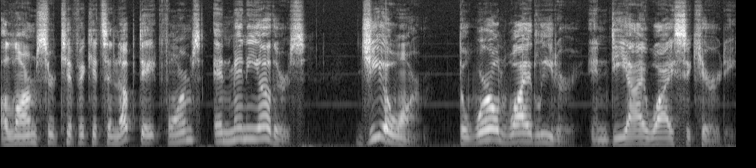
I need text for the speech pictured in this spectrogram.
alarm certificates and update forms, and many others. GeoArm, the worldwide leader in DIY security.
